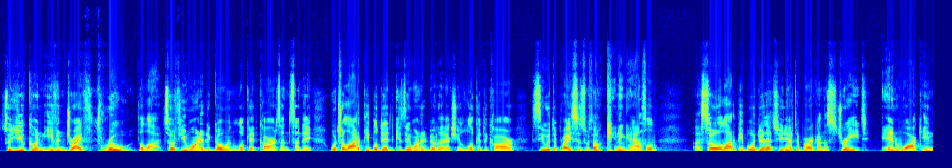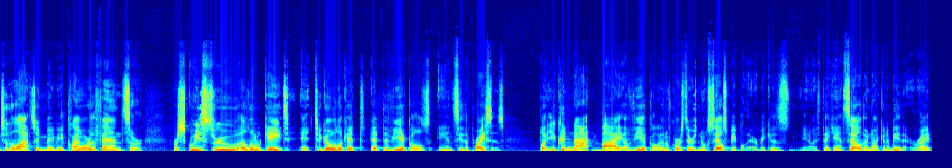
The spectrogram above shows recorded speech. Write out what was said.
So you couldn't even drive through the lot. So if you wanted to go and look at cars on Sunday, which a lot of people did because they wanted to be able to actually look at the car, see what the price is without getting hassled. Uh, so a lot of people would do that. So you'd have to park on the street and walk into the lot. So maybe climb over the fence or or squeeze through a little gate eh, to go look at at the vehicles and see the prices. but you could not buy a vehicle. And of course, there's no salespeople there because you know if they can't sell, they're not going to be there, right?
